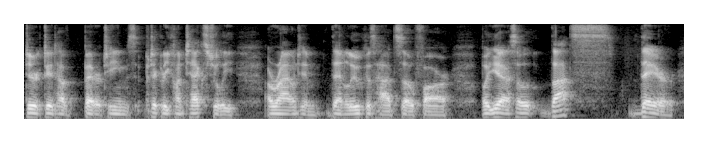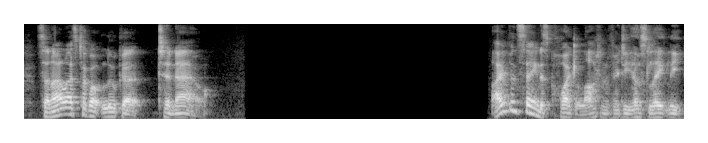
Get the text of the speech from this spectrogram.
Dirk did have better teams, particularly contextually around him than Luka's had so far. But yeah, so that's there. So now let's talk about Luka to now. I've been saying this quite a lot in videos lately,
